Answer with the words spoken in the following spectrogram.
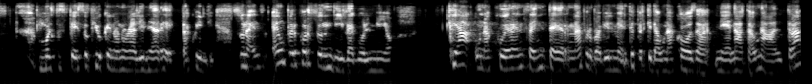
molto spesso più che non una linea retta, quindi è un percorso ondivago il mio, che ha una coerenza interna probabilmente perché da una cosa ne è nata un'altra,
